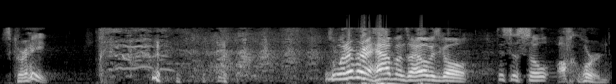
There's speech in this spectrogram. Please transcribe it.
It's great. so whenever it happens, I always go, this is so awkward.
